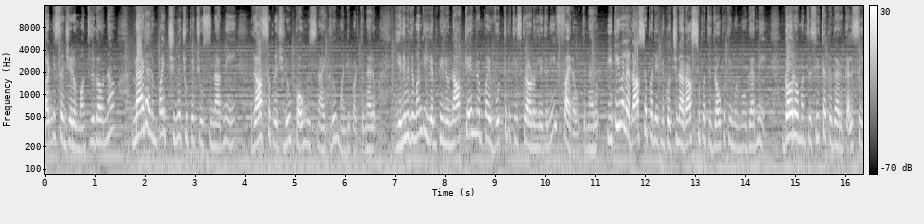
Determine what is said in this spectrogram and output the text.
బండి సంజయ్లు మంత్రులుగా ఉన్న మేడారంపై చిన్న చూపే చూస్తున్నారని రాష్ట్ర ప్రజలు కాంగ్రెస్ నాయకులు మండిపడుతున్నారు. ఎనిమిది మంది ఎంపీలున్నా కేంద్రంపై ఒత్తిడి తీసుకురావడం లేదని ఫైర్ అవుతున్నారు. ఇటీవల రాష్ట్ర పర్యటనకు వచ్చిన రాష్ట్రపతి ద్రౌపది ముర్ము గారిని గౌరవ మంత్రి సీతక్క గారు కలిసి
